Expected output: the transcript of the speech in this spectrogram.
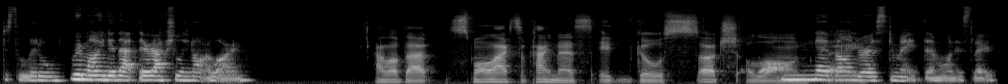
just a little reminder that they're actually not alone. I love that. Small acts of kindness, it goes such a long Never way. underestimate them, honestly.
